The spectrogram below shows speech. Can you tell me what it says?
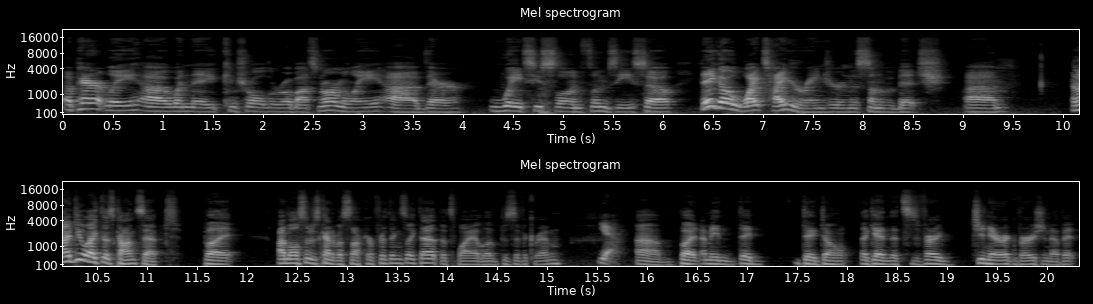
apparently uh, when they control the robots normally, uh, they're way too slow and flimsy. So they go White Tiger Ranger in this son of a bitch. Um, And I do like this concept, but I'm also just kind of a sucker for things like that. That's why I love Pacific Rim. yeah. Um, but I mean, they they don't. Again, it's a very generic version of it.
